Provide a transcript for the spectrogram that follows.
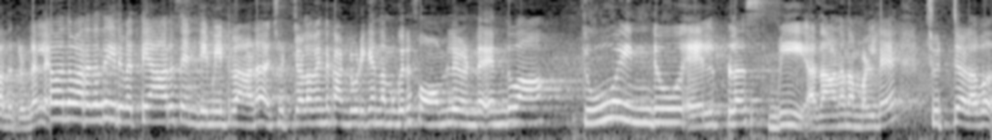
തന്നിട്ടുണ്ട് അല്ലേ? എന്ന് പറയുന്നത് ഇരുപത്തി ആറ് സെന്റിമീറ്റർ ആണ്. ചുറ്റളവ് എന്ന് കണ്ടുപിടിക്കാൻ നമുക്കൊരു ഫോമുല ഉണ്ട്. എന്തുവാ? Two into L plus B അതാണ് നമ്മളുടെ ചുറ്റളവ്.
